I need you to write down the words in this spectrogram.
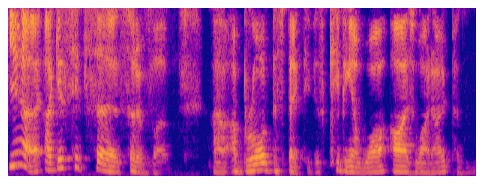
Yeah, I guess it's a sort of a, a broad perspective, is keeping our eyes wide open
